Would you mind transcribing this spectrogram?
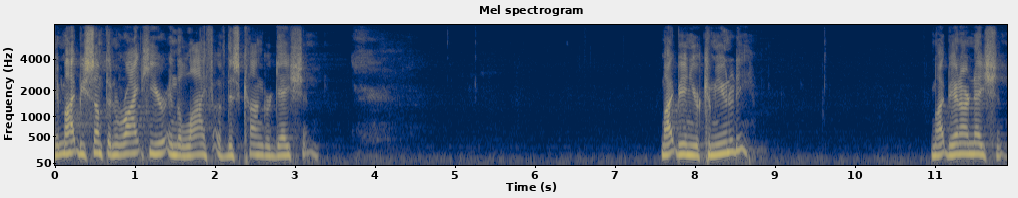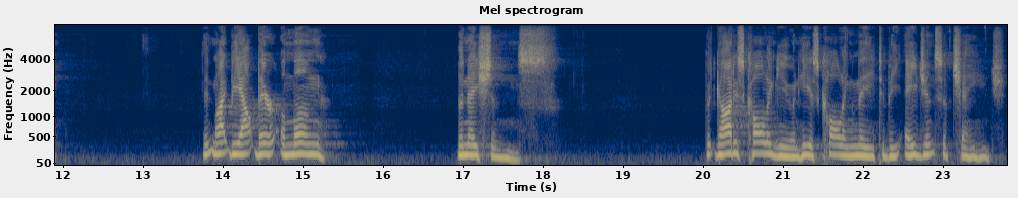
It might be something right here in the life of this congregation. Might be in your community. Might be in our nation. It might be out there among the nations. But God is calling you and He is calling me to be agents of change,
